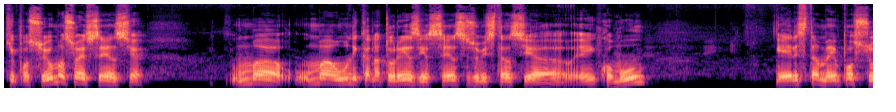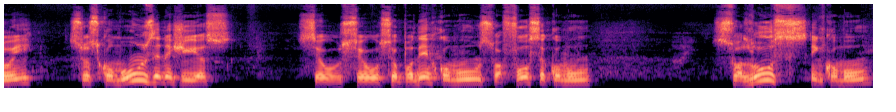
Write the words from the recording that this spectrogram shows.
que possui uma sua essência, uma, uma única natureza e essência e substância em comum, eles também possuem suas comuns energias, seu, seu, seu poder comum, sua força comum, sua luz em comum,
